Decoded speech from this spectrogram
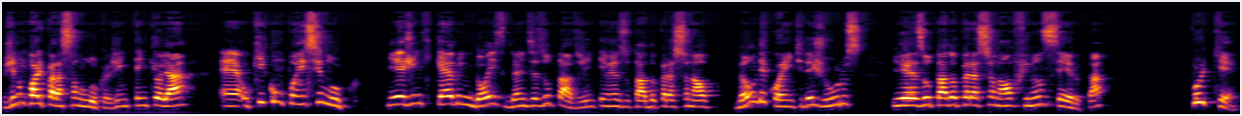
A gente não pode parar só no lucro, a gente tem que olhar é, o que compõe esse lucro. E a gente quebra em dois grandes resultados. A gente tem o resultado operacional não decorrente de juros e o resultado operacional financeiro, tá? Por quê?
